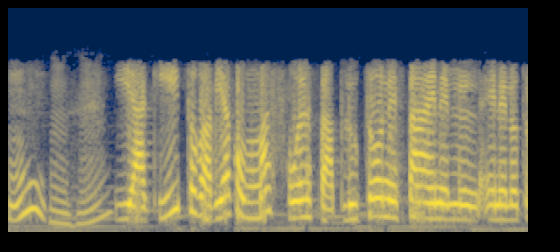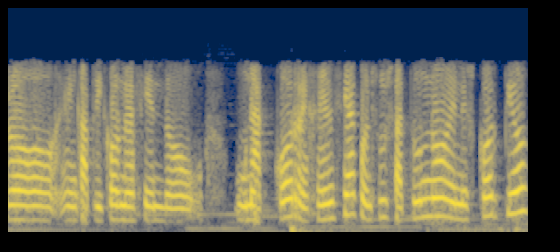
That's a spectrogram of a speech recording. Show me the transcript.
Mm. Y aquí todavía con más fuerza. Plutón está en el, en el otro, en Capricornio, haciendo una corregencia con su Saturno en Escorpio,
